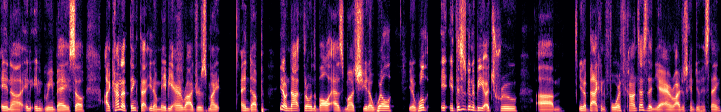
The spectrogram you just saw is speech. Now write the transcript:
in uh in, in Green Bay. So I kind of think that, you know, maybe Aaron Rodgers might end up, you know, not throwing the ball as much. You know, will, you know, will if this is going to be a true um you know, back and forth contest, then yeah, Aaron Rodgers can do his thing.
